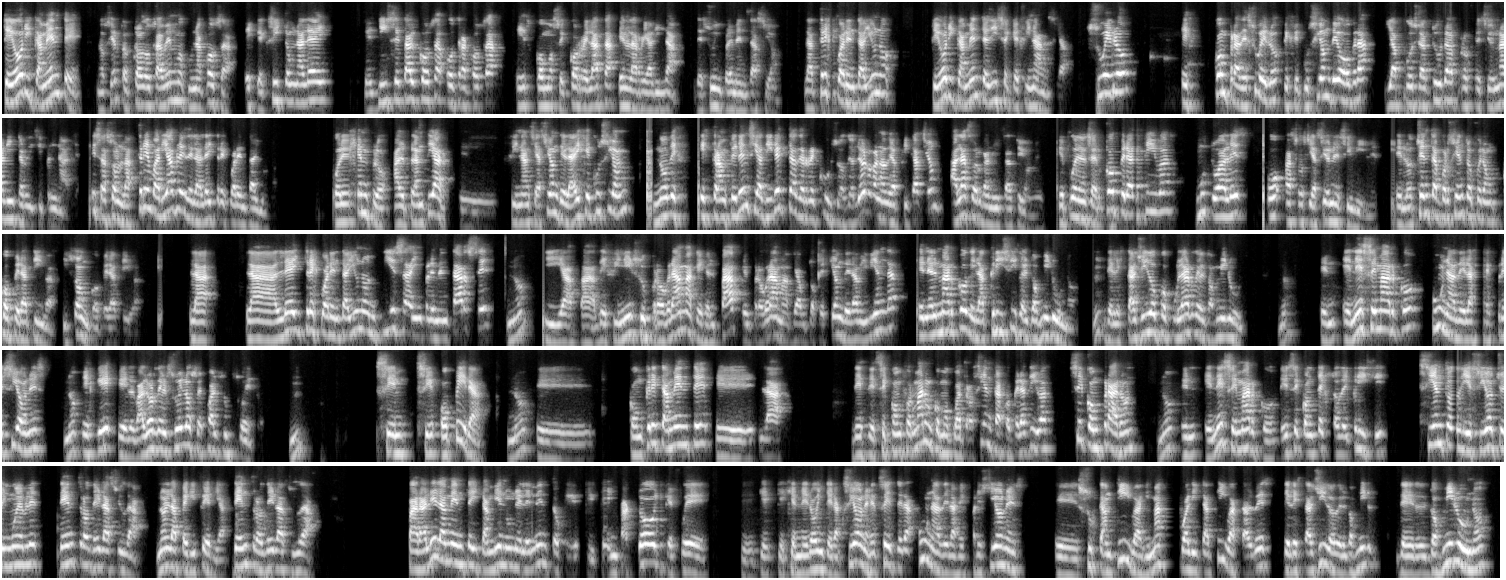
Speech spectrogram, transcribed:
teóricamente, ¿no es cierto? Todos sabemos que una cosa es que existe una ley que dice tal cosa, otra cosa es cómo se correlata en la realidad de su implementación. La 341 teóricamente dice que financia suelo, compra de suelo, ejecución de obra y apoyatura profesional interdisciplinaria. Esas son las tres variables de la ley 341. Por ejemplo, al plantear eh, financiación de la ejecución, no es transferencia directa de recursos del órgano de aplicación a las organizaciones, que pueden ser cooperativas, mutuales o asociaciones civiles. El 80% fueron cooperativas y son cooperativas. La, la ley 341 empieza a implementarse ¿no? Y a, definir su programa, que es el PAP, el Programa de Autogestión de la Vivienda, en el marco de la crisis del 2001 del estallido popular del 2001. En, ese marco, una de las expresiones ¿no? es que el valor del suelo se fue al subsuelo. Se, opera ¿no? Eh, concretamente, eh, la, desde se conformaron como 400 cooperativas, se compraron ¿no? en, ese marco, de ese contexto de crisis, 118 inmuebles dentro de la ciudad, no en la periferia, dentro de la ciudad. Paralelamente, y también un elemento que, impactó y que, fue, que, generó interacciones, etcétera, una de las expresiones eh, sustantivas y más cualitativas tal vez del estallido del, 2000, del 2001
